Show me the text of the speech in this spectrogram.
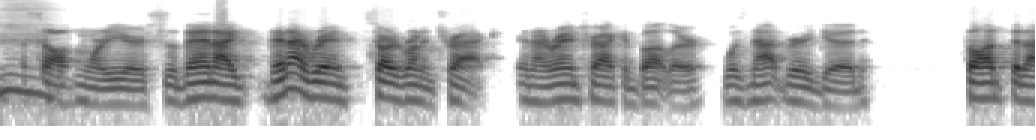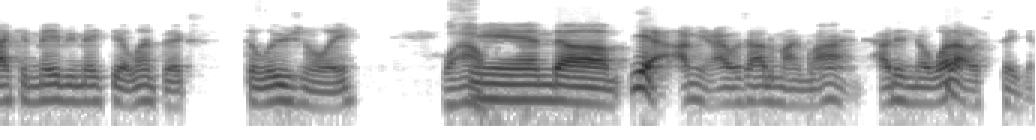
sophomore year. So then I then I ran started running track, and I ran track at Butler. Was not very good. Thought that I could maybe make the Olympics delusionally. wow. And um, yeah, I mean, I was out of my mind. I didn't know what I was thinking.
